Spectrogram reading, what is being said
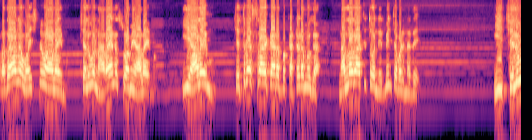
ప్రధాన వైష్ణవ ఆలయము చెలువ నారాయణ స్వామి ఆలయము. ఈ ఆలయము చతురస్రాకారపు కట్టడముగా నల్లరాతితో నిర్మించబడినదే. ఈ చెలువ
